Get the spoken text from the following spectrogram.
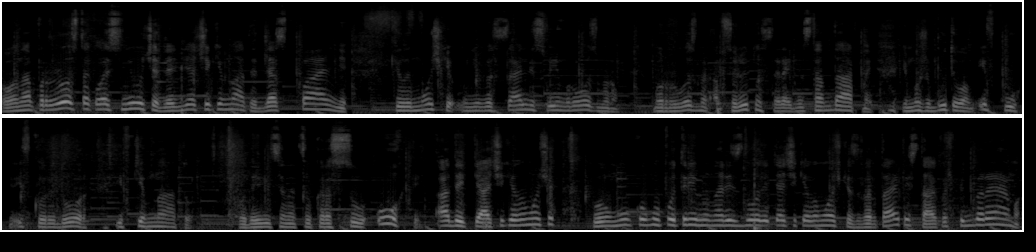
Вона просто класнюча для дитячої кімнати, для спальні. Килимочки універсальні своїм розміром, бо розмір абсолютно середньостандартний і може бути вам і в кухню, і в коридор, і в кімнату. Подивіться на цю красу. Ух ти! А дитячий килимочок? Кому кому потрібно на різдво дитячі килимочки? Звертайтесь, також підберемо.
